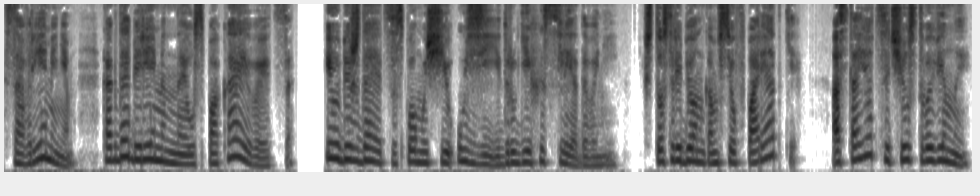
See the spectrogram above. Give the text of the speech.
Со временем, когда беременная успокаивается и убеждается с помощью УЗИ и других исследований, что с ребенком все в порядке, остается чувство вины.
